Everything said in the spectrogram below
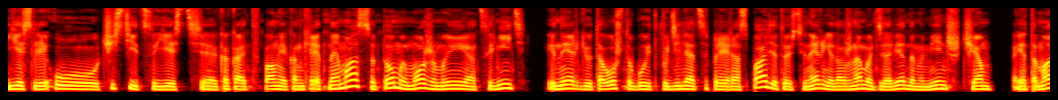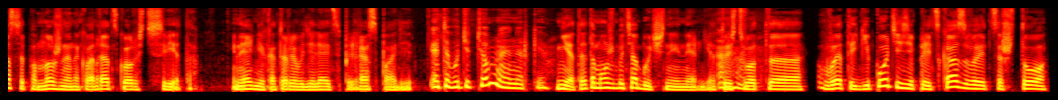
если у частицы есть э, какая-то вполне конкретная масса, то мы можем и оценить энергию того, что будет выделяться при распаде, то есть энергия должна быть заведомо меньше, чем эта масса, помноженная на квадрат скорости света энергия, которая выделяется при распаде. Это будет темная энергия? Нет, это может быть обычная энергия. Ага. То есть вот э, в этой гипотезе предсказывается, что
